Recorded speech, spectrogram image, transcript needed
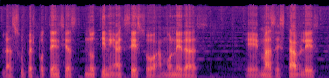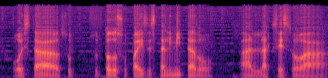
las superpotencias, no tienen acceso a monedas eh, más estables o está todo su país está limitado al acceso a,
